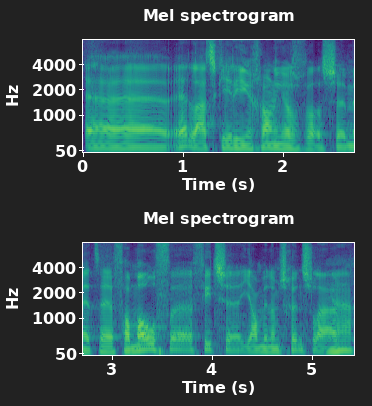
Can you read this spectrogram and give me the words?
Hè, de laatste keer hier in Groningen was uh, met uh, Van Moof fietsen, Jan-Willem Schunselaar. Ja.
